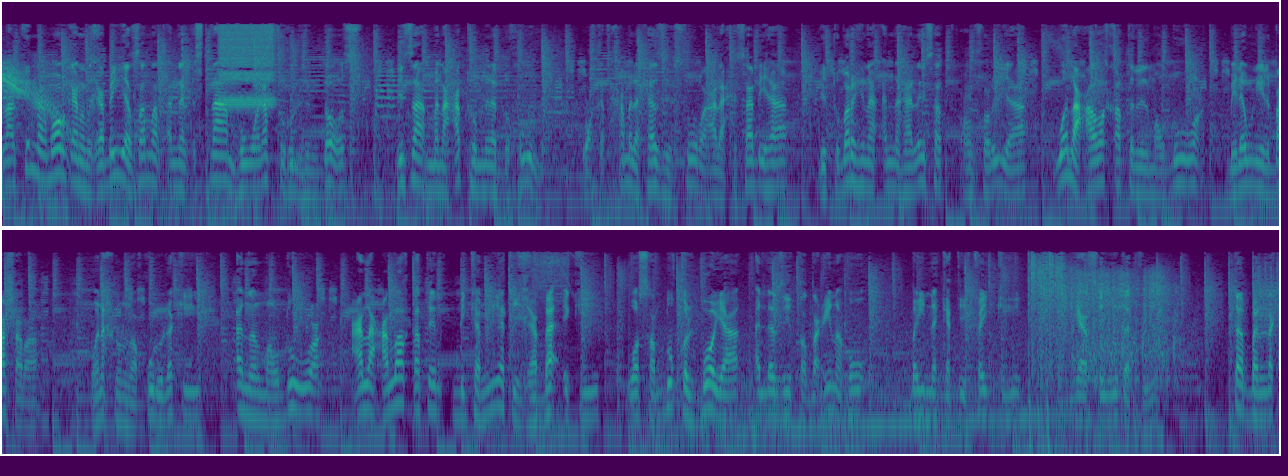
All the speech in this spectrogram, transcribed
لكن مورغان الغبية ظنت أن الإسلام هو نفسه الهندوس لذا منعتهم من الدخول وقد حملت هذه الصورة على حسابها لتبرهن أنها ليست عنصرية ولا علاقة للموضوع بلون البشرة. ونحن نقول لك أن الموضوع على علاقة بكمية غبائك وصندوق البويا الذي تضعينه بين كتفيك يا سيدتي. تبا لك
